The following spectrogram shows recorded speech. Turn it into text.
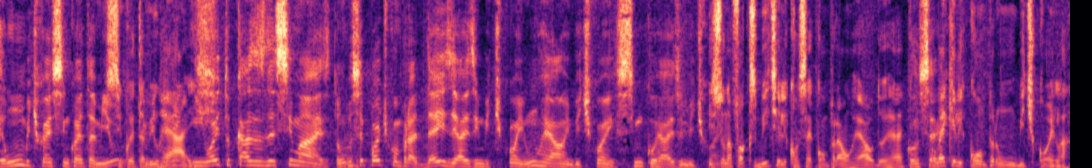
É um Bitcoin 50 mil. 50 mil reais. Em oito casas decimais. Então você pode comprar 10 reais em Bitcoin, um real em Bitcoin, 5 reais em Bitcoin. Isso na Foxbit ele consegue comprar um real, dois reais? Consegue. Como é que ele compra um Bitcoin lá?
